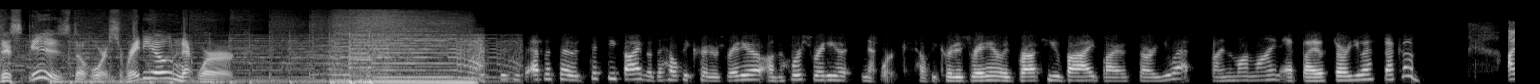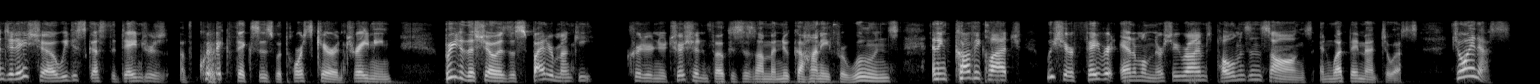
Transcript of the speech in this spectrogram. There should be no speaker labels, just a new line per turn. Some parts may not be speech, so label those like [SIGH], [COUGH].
This is the Horse Radio Network.
This is episode 65 of the Healthy Critters Radio on the Horse Radio Network. Healthy Critters Radio is brought to you by BioStar US. Find them online at biostarus.com.
On today's show, we discuss the dangers of quick fixes with horse care and training. Breed of the show is a spider monkey, Critter Nutrition focuses on Manuka honey for wounds. And in Coffee Clutch, we share favorite animal nursery rhymes, poems, and songs and what they meant to us. Join us.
